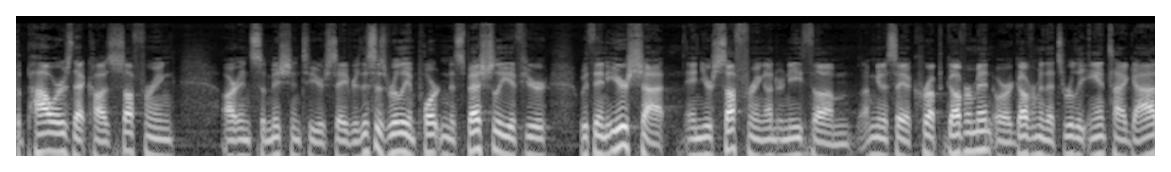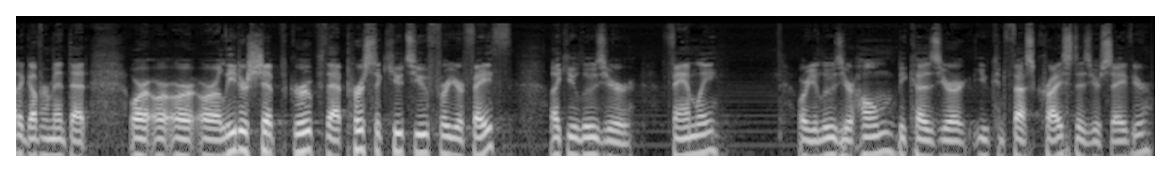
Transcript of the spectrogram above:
The powers that cause suffering are in submission to your Savior. This is really important, especially if you're within earshot and you're suffering underneath, um, I'm going to say, a corrupt government or a government that's really anti God, a government that, or, or, or, or a leadership group that persecutes you for your faith, like you lose your family or you lose your home because you're, you confess Christ as your Savior.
